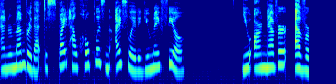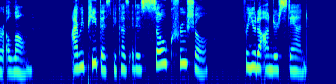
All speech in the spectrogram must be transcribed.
and remember that despite how hopeless and isolated you may feel, you are never, ever alone. I repeat this because it is so crucial for you to understand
